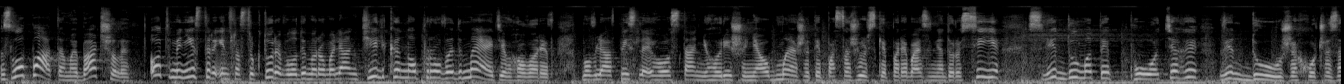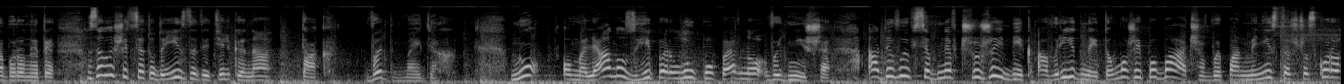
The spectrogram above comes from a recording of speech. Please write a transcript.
З лопатами бачили? От міністр інфраструктури Володимир Омелян тільки но про ведмедів говорив. Мовляв, після його останнього рішення обмежити пасажирське перевезення до Росії, слід думати, потяги він дуже хоче заборонити. Залишиться туди їздити тільки на так ведмедях. Ну, Омеляну з гіперлупу, певно, видніше. А дивився б не в чужий бік, а в рідний, то може й побачив би пан міністр, що скоро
